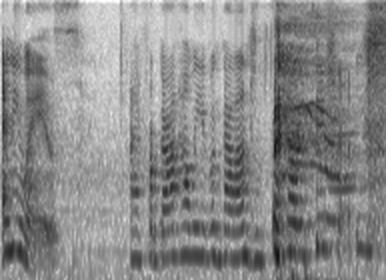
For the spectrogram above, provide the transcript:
anyways, I forgot how we even got onto the conversation.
